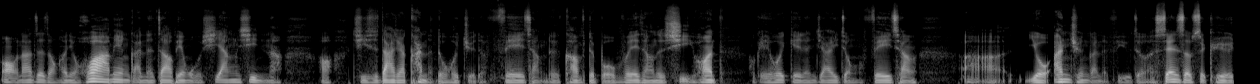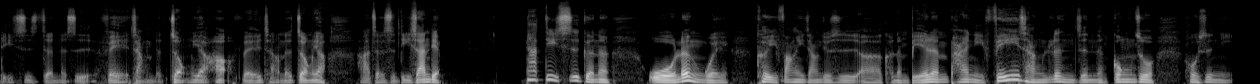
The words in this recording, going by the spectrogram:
哦，那这种很有画面感的照片，我相信呐，哦，其实大家看了都会觉得非常的 comfortable，非常的喜欢，OK，会给人家一种非常啊、有安全感的 feel，这个 sense of security 是真的是非常的重要哈，非常的重要啊，这是第三点。那第四个呢？我认为可以放一张，就是呃，可能别人拍你非常认真的工作，或是你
